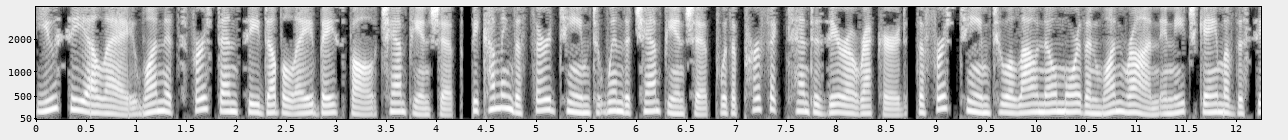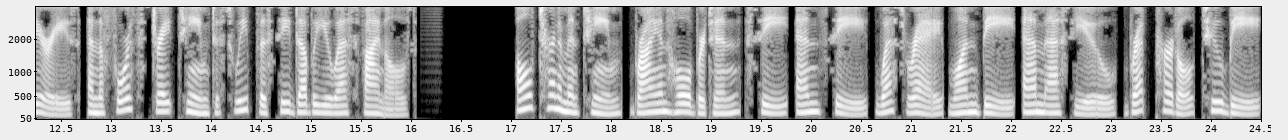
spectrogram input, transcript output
UCLA won its first NCAA baseball championship, becoming the third team to win the championship with a perfect 10-0 record, the first team to allow no more than one run in each game of the series, and the fourth straight team to sweep the CWS Finals. All tournament team: Brian Holberton, C, NC, Wes Rea, 1B, MSU, Brett Pirtle, 2B,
